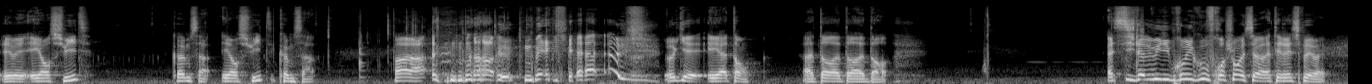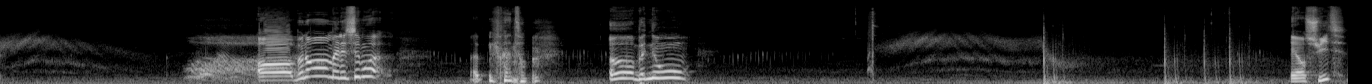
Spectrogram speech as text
Et, et ensuite, comme ça. Et ensuite, comme ça. Voilà. Mec. ok, et attends. Attends, attends, attends. Ah, si je l'avais mis du premier coup, franchement, ça aurait été respect, ouais. Oh, mais non, mais laissez-moi. Attends. Oh, bah non. Et ensuite,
